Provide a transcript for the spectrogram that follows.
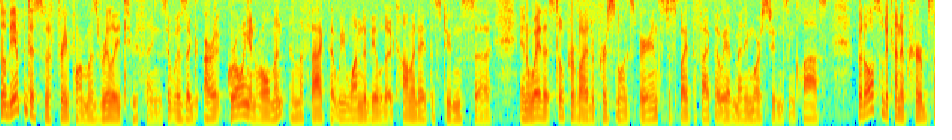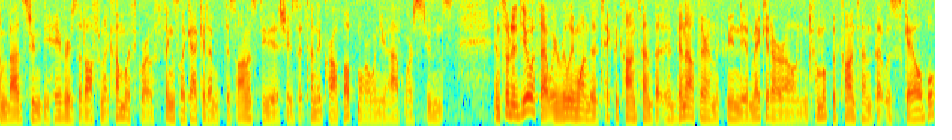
So the impetus with Freeform was really two things. It was a, our growing enrollment and the fact that we wanted to be able to accommodate the students uh, in a way that still provided a personal experience despite the fact that we had many more students in class, but also to kind of curb some bad student behaviors that often come with growth, things like academic dishonesty issues that tend to crop up more when you have more students. And so to deal with that, we really wanted to take the content that had been out there in the community and make it our own and come up with content that was scalable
